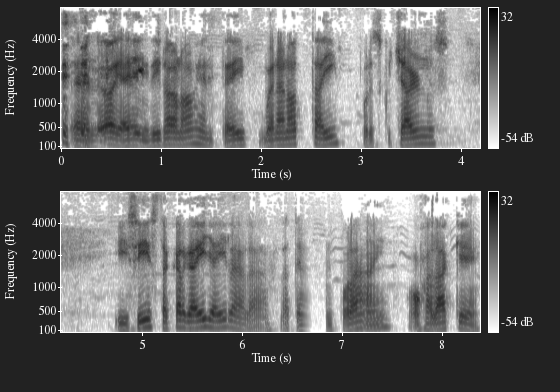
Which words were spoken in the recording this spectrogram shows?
Eh, no, no, gente, ahí, buena nota ahí por escucharnos. Y sí, está cargadilla ahí la, la, la temporada ahí. Ojalá que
